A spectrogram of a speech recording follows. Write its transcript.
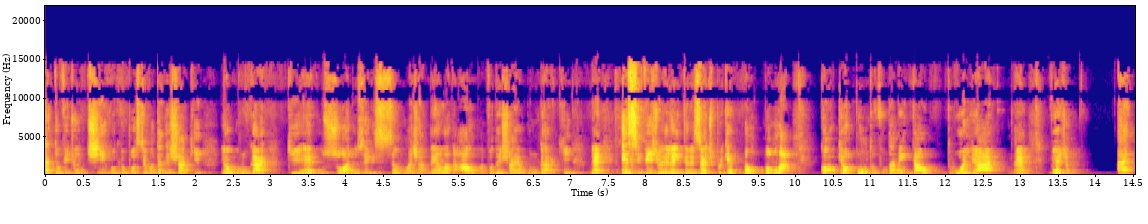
Cara, um vídeo antigo que eu postei, vou até deixar aqui em algum lugar, que é os olhos eles são a janela da alma. Vou deixar em algum lugar aqui, né? Esse vídeo ele é interessante porque, bom, vamos lá. Qual que é o ponto fundamental do olhar, né? Veja, a,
